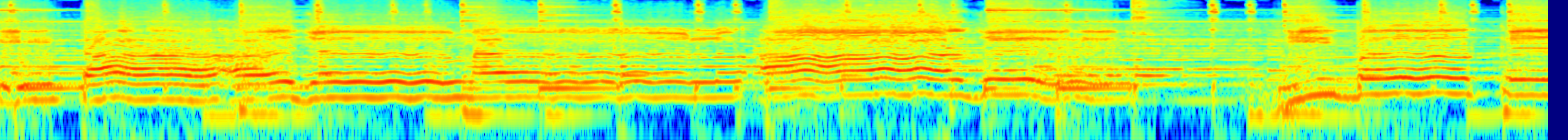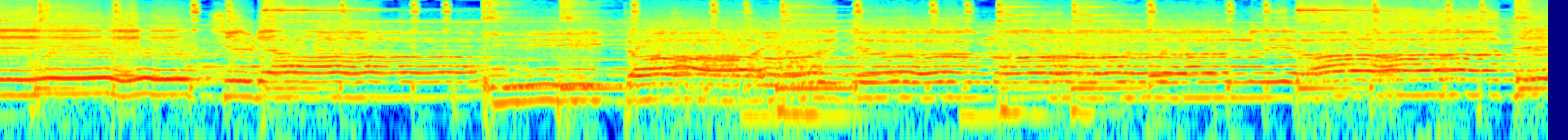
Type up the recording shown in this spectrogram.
પિતા અજમલ આજે દીબકે ચડ્યા પિતાય જમાલ યાદે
